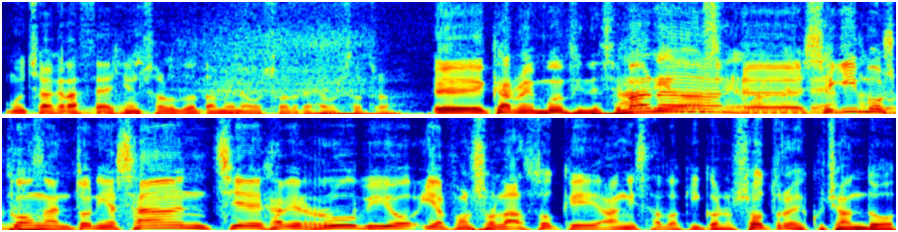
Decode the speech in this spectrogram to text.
Muchas gracias y un saludo también a vosotros a vosotros. Eh, Carmen, buen fin de semana. Eh, seguimos con Antonia Sánchez, Javier Rubio y Alfonso Lazo, que han estado aquí con nosotros, escuchando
